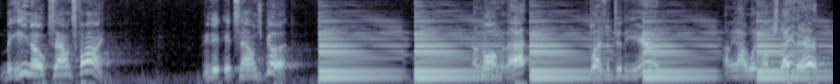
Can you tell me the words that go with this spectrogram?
the E note sounds fine. I mean, it, it sounds good. Nothing wrong with that. Pleasant to the ear. I mean, I wouldn't want to stay there.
